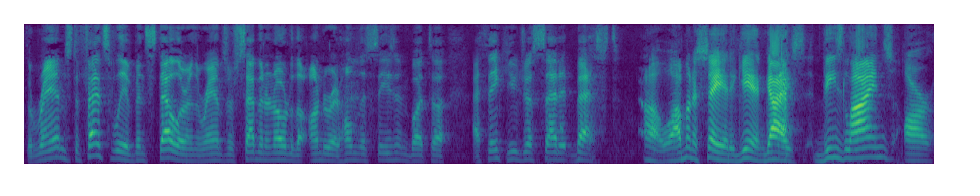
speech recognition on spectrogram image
The Rams defensively have been stellar, and the Rams are seven and zero to the under at home this season. But uh, I think you just said it best. Oh, well, I'm going to say it again. Guys, these lines are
